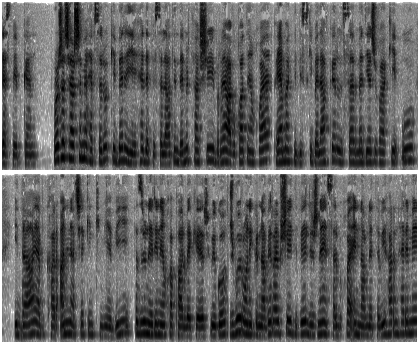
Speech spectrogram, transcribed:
دست بکن Roja çarşemê hevserokê Bereyê HDP Selahattin Demirtaşî bi rêya avukatên xwe peyamek nivîskî belav kir li ser medya civakî û îdiaya bikaranîna çekên kimyevî hezir û nêrînên xwe parve kir. Wî got ji bo ronîkirina vê rewşê divê lijneyên serbixwe ên navnetewî herin herêmê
